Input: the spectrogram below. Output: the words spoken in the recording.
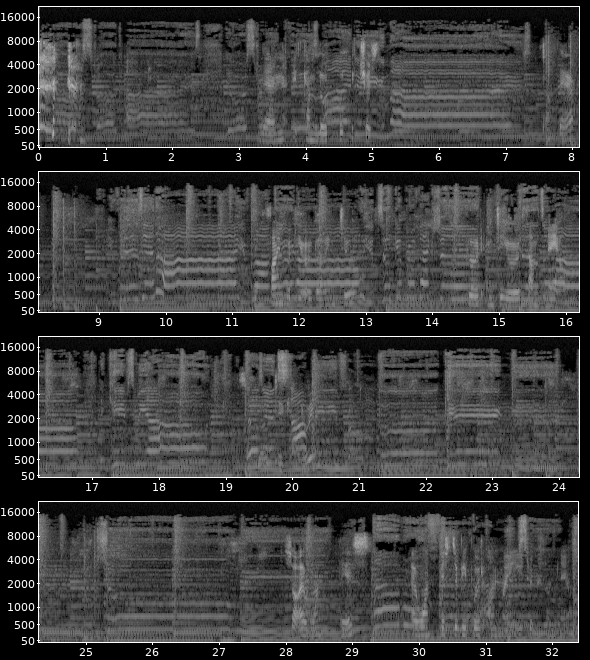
then it can load pictures up there find what you are going to put into your thumbnail. So go to gallery. So I want this. I want this to be put on my YouTube thumbnail.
